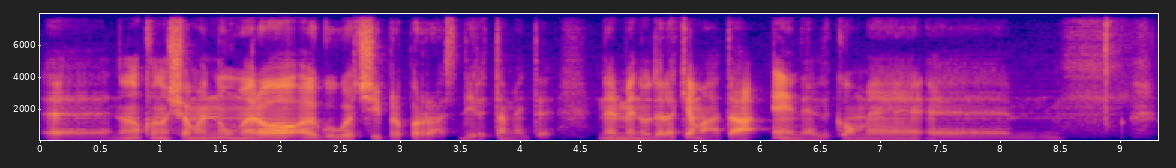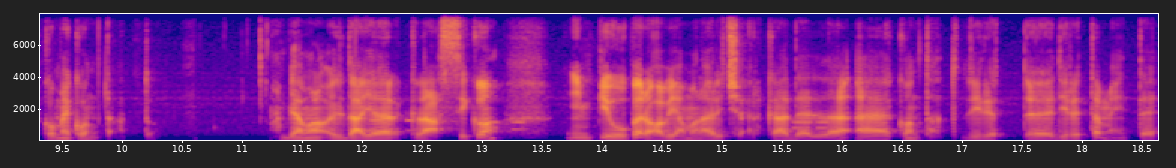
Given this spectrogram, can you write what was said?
eh, non conosciamo il numero, eh, Google ci proporrà direttamente nel menu della chiamata Enel come, ehm, come contatto. Abbiamo il dialer classico, in più però abbiamo la ricerca del eh, contatto dire eh, direttamente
